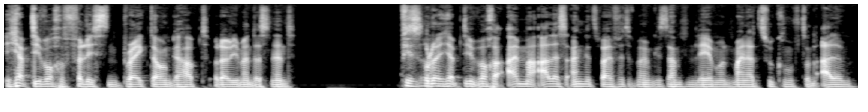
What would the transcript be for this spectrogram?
Ich habe die Woche völligsten Breakdown gehabt, oder wie man das nennt. Wieso? Oder ich habe die Woche einmal alles angezweifelt in meinem gesamten Leben und meiner Zukunft und allem.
